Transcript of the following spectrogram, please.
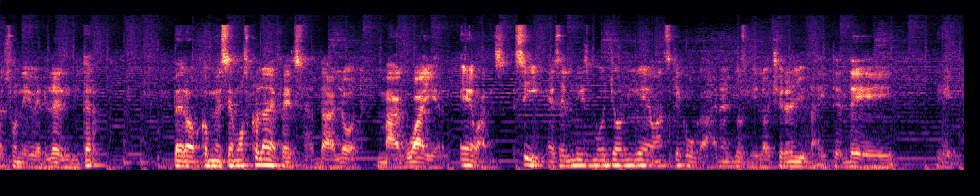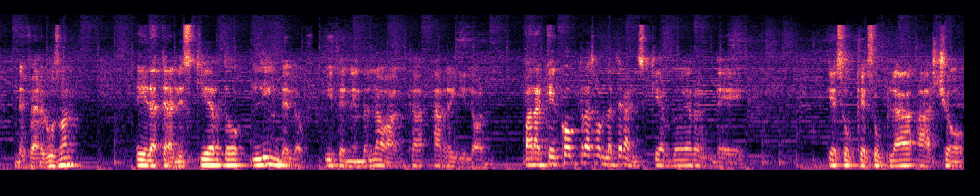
a su nivel el Inter. Pero comencemos con la defensa. Dalot, Maguire, Evans. Sí, es el mismo Johnny Evans que jugaba en el 2008 en el United de, de, Ferguson. Y lateral izquierdo, Lindelof. Y teniendo en la banca a Reguilón. ¿Para qué compras a un lateral izquierdo de, que, su, que supla a Shaw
